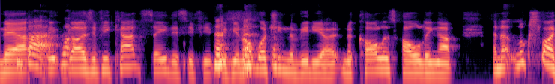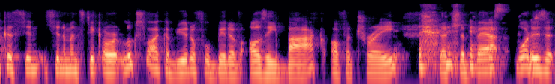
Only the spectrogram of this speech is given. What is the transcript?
now, guys, if you can't see this, if you if you're not watching the video, Nicole is holding up, and it looks like a cinnamon stick, or it looks like a beautiful bit of Aussie bark off a tree that's yes. about what is it,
